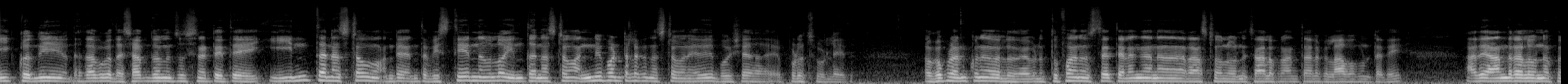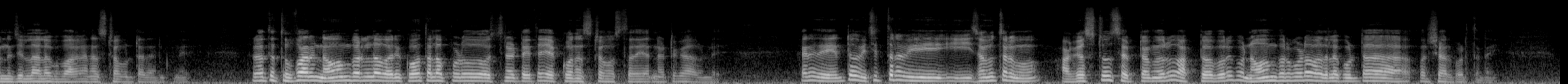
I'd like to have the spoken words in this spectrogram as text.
ఈ కొన్ని దాదాపుగా దశాబ్దాలను చూసినట్టయితే ఇంత నష్టం అంటే ఇంత విస్తీర్ణంలో ఇంత నష్టం అన్ని పంటలకు నష్టం అనేది బహుశా ఎప్పుడూ చూడలేదు. ఒకప్పుడు అనుకునే వాళ్ళు ఏమైనా తుఫాన్ వస్తే తెలంగాణ రాష్ట్రంలో ఉన్న చాలా ప్రాంతాలకు లాభం ఉంటుంది. అదే ఆంధ్రాలో ఉన్న కొన్ని జిల్లాలకు బాగా నష్టం ఉంటుంది అనుకునేది. తర్వాత తుఫాను నవంబర్లో వరి కోతలప్పుడు వచ్చినట్టయితే ఎక్కువ నష్టం వస్తుంది అన్నట్టుగా ఉండేది కానీ ఇది ఏంటో విచిత్రం ఈ ఈ సంవత్సరము. ఆగస్టు సెప్టెంబరు అక్టోబర్ ఇప్పుడు నవంబర్ కూడా వదలకుండా వర్షాలు పడుతున్నాయి.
